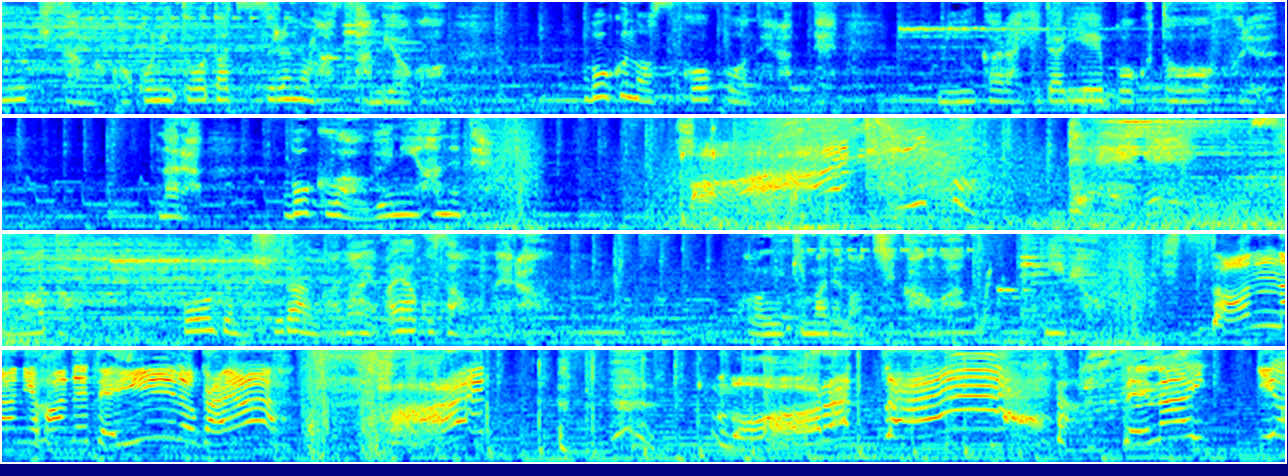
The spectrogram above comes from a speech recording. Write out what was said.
ゆうきさんがここに到達するのが3秒後。僕のスコープを狙って、右から左へ木刀を振る。なら、僕は上に跳ねて。はあ？キュッ防御の手段がない綾子さんを狙う。攻撃までの時間は2秒。そんなに跳ねていいのかよ！はい！もらったさせないよ！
